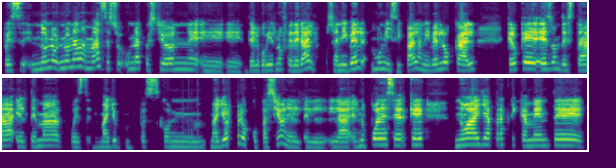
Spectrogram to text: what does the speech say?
pues eh, no, no, no nada más es una cuestión eh, eh, del gobierno federal, o sea, a nivel municipal, a nivel local, creo que es donde está el tema, pues, mayor, pues con mayor preocupación. El, no puede ser que no haya prácticamente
